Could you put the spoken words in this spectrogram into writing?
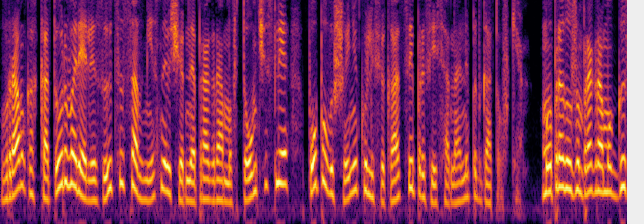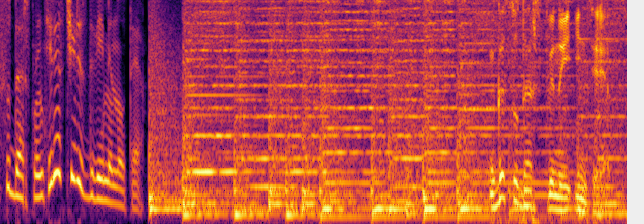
в рамках которого реализуется совместная учебная программа, в том числе по повышению квалификации и профессиональной подготовки. Мы продолжим программу «Государственный интерес» через две минуты. Государственный интерес.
